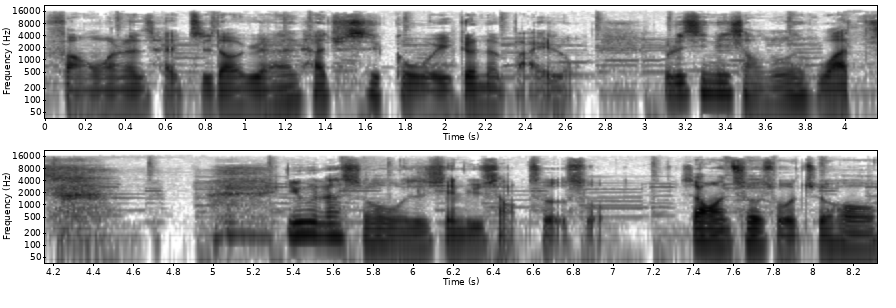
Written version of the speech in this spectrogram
访完了才知道，原来他就是够维根的白龙。我的心里想说，what？因为那时候我是先去上厕所，上完厕所之后，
